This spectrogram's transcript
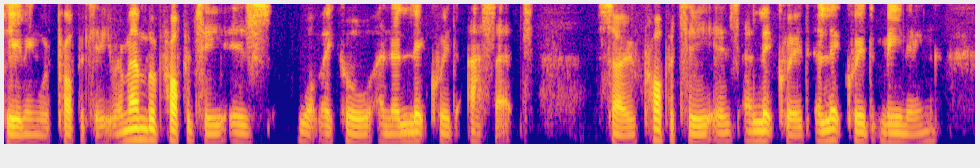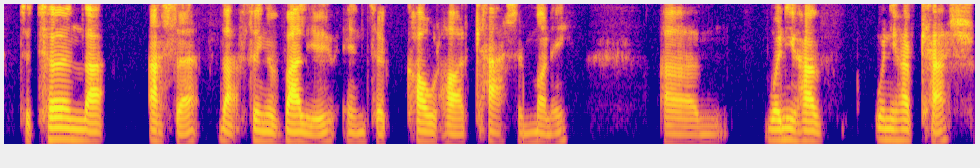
dealing with property. Remember, property is what they call an illiquid asset. So property is a liquid, a liquid meaning to turn that asset, that thing of value, into cold hard cash and money. Um, when you have when you have cash,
